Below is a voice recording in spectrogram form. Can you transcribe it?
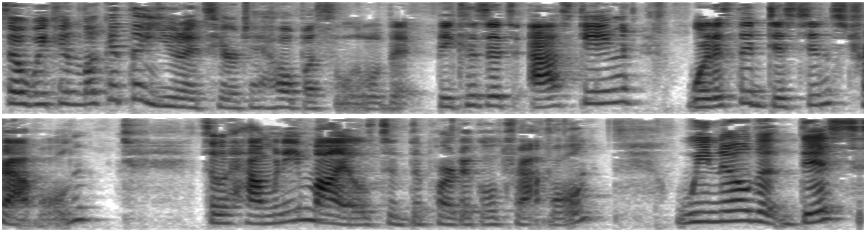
So we can look at the units here to help us a little bit because it's asking what is the distance traveled? So how many miles did the particle travel? We know that this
